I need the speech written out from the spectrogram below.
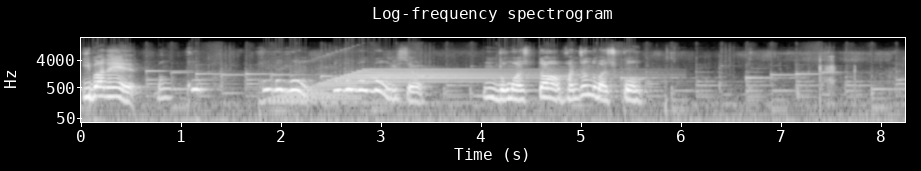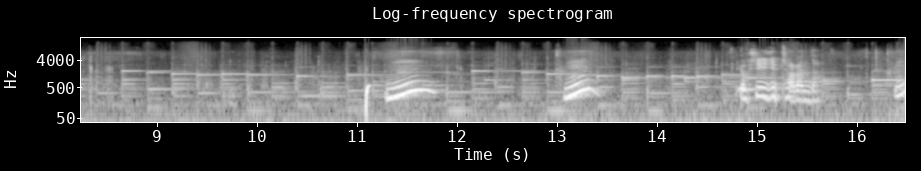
입안에 막 퐁, 퐁퐁퐁 퐁퐁퐁퐁 있어요 음, 너무 맛있다 반찬도 맛있고 음, 음, 역시 이 집 잘한다. 음,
